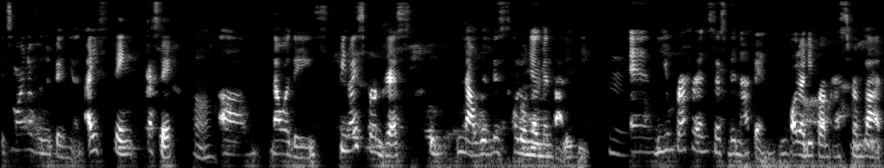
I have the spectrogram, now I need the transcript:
It's more of an opinion. I think, kasi, Oh. um, nowadays, Pinoy's progress now with this colonial mentality. Hmm. And yung preferences din natin, we've already progressed from that,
